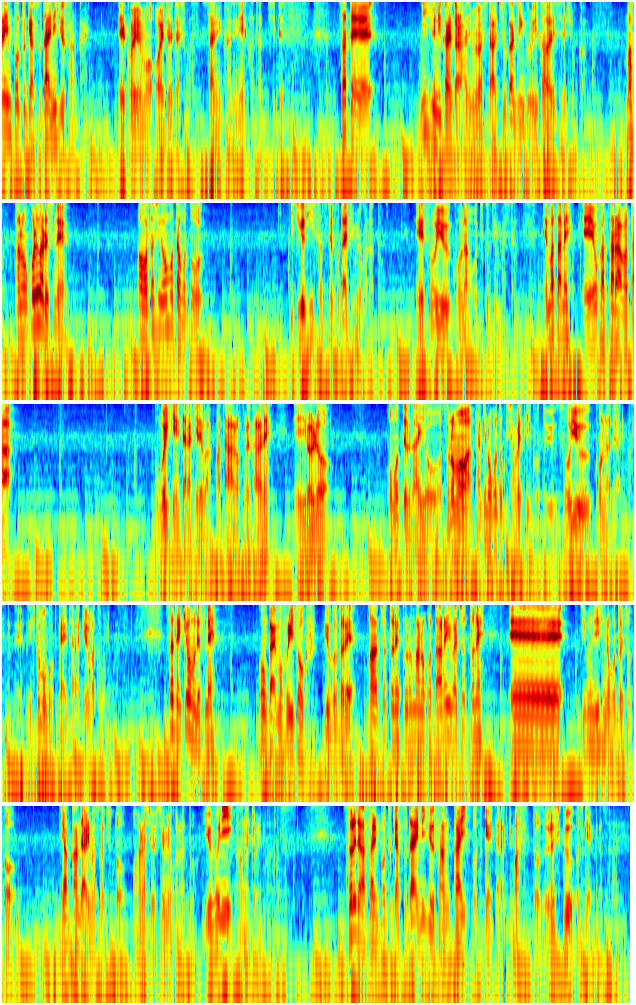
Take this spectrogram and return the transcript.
タリンポッドキャスト第23回、えー、今宵もお相手をいたします。スタリン管理に二十歳です。さて、22回から始めました中間ジングルいかがでしたでしょうか？まあ、あの、これはですね、まあ、私が思ったことを一撃必殺で答えてみようかなと、えー、そういうコーナーを作ってみました。えー、またね、えー、よかったらまた、ご意見いただければ、またあのこれからね、えー、いろいろ思ってる内容をそのまま竹のごとく喋っていこうという、そういうコーナーでありますので、ぜひともご期待いただければと思います。さて、今日もですね、今回もフリートークということで、まあちょっとね、車のこと、あるいはちょっとね、えー、自分自身のことをちょっと若干でありますが、ちょっとお話をしてみようかなというふうに考えております。それでは、サリンポッドキャスト第23回お付き合いいただきます。どうぞよろしくお付き合いください。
